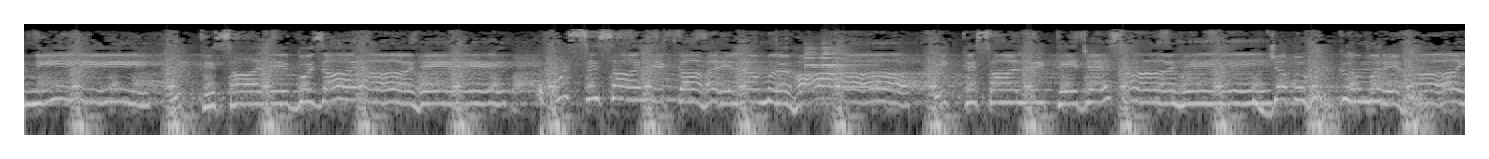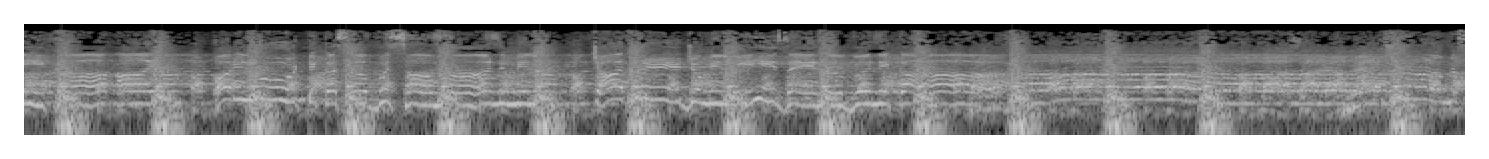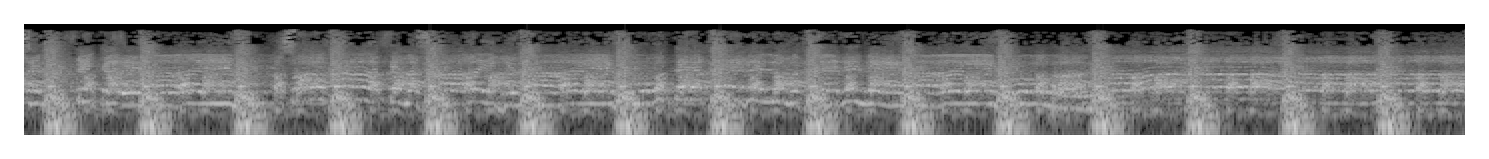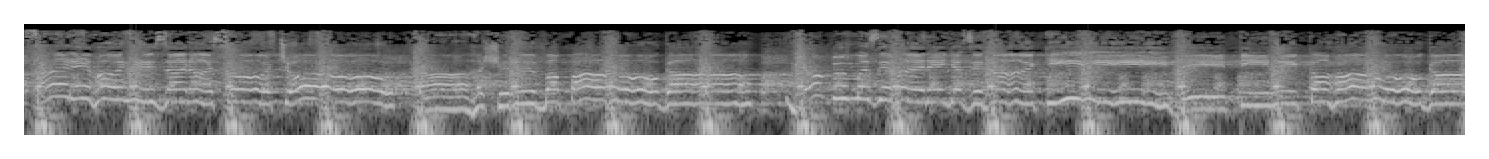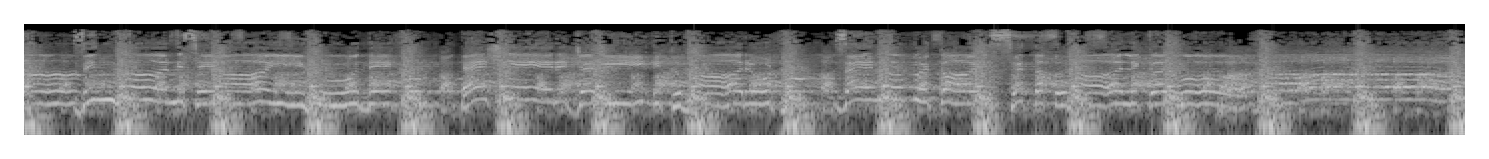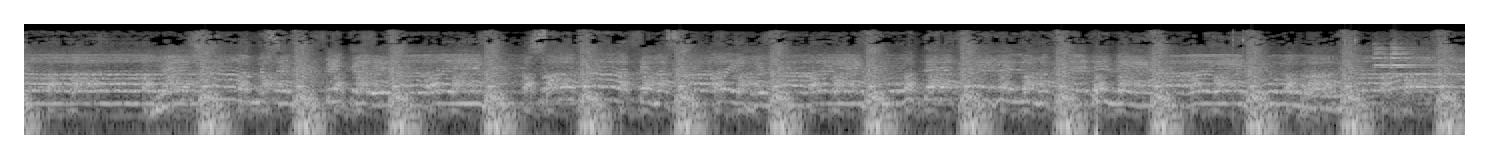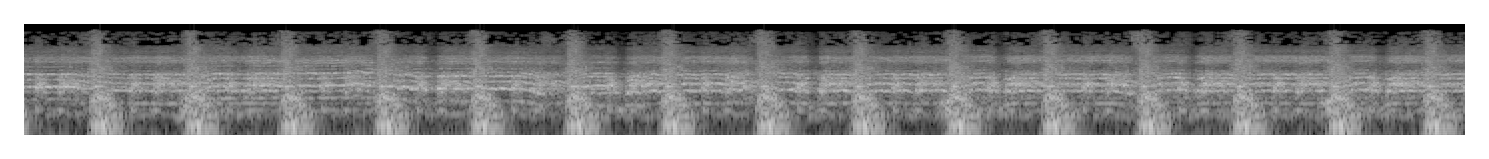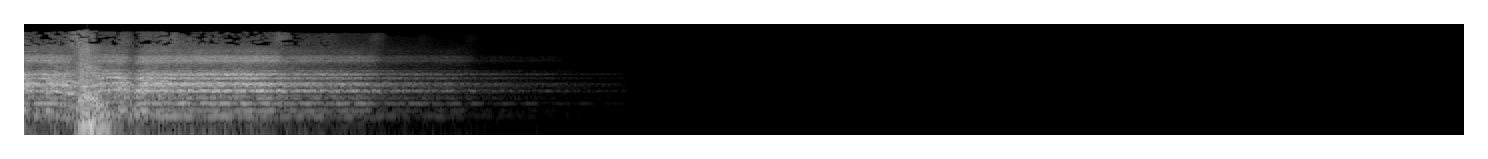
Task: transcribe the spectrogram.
نے ایک سال گزارا ہے۔ اس سال کا ہر لمحہ ایک سال کے جیسا ہے۔ جب حکم رہائی کا آیا اور لوٹ کا سب سامان ملا، چادر جو ملی زینب نے کہا۔ سوچو کیا حشر بپا ہوگا۔ جب مظہر یزداں کی بیٹی نے کہا ہوگا، زندان سے آئی ہوں، دیکھو، اے شیر جری، ایک بار اٹھو۔ زینب کا استقبال کرو۔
